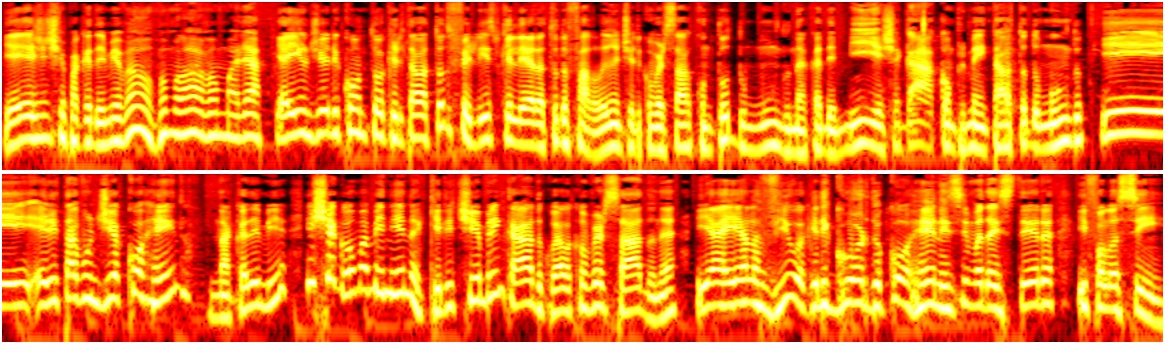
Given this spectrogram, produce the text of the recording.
E aí a gente ia pra academia, vamos, vamos lá, vamos malhar. E aí um dia ele contou que ele tava todo feliz, porque ele era todo falante, ele conversava com todo mundo na academia, chegava, cumprimentava todo mundo. E ele tava um dia correndo na academia e chegou uma menina que ele tinha brincado com ela, conversado, né? E aí ela viu aquele gordo correndo em cima da esteira e falou assim:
